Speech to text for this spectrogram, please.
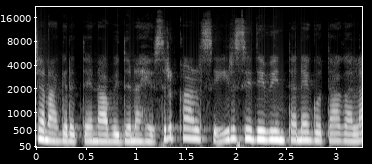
ಚೆನ್ನಾಗಿರುತ್ತೆ. ನಾವು ಇದನ್ನು ಹೆಸರು ಕಾಳು ಸೇರಿಸಿದ್ದೀವಿ ಅಂತಲೇ ಗೊತ್ತಾಗಲ್ಲ.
